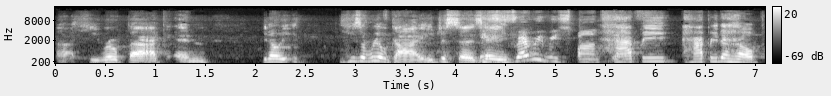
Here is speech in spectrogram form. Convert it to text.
uh, he wrote back, and you know he, he's a real guy. He just says, He's "Hey, very responsive. happy happy to help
